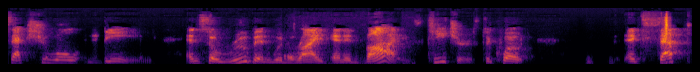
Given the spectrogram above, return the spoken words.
sexual being. And so Rubin would write and advise teachers to quote, accept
